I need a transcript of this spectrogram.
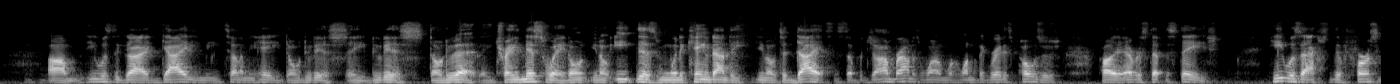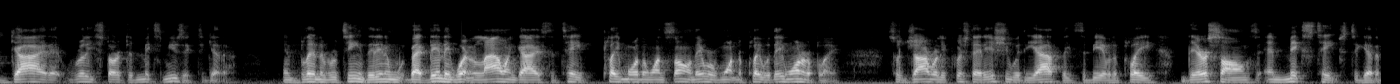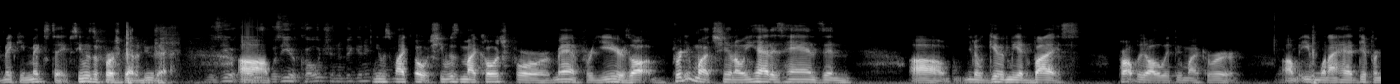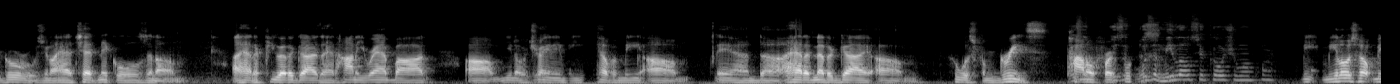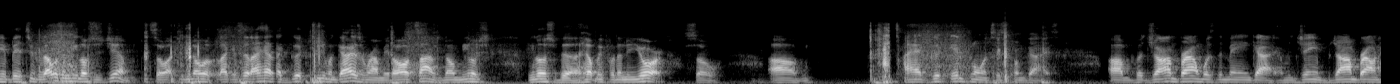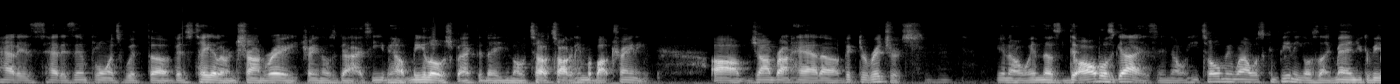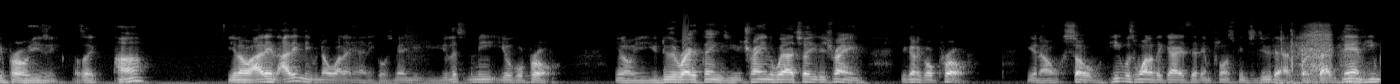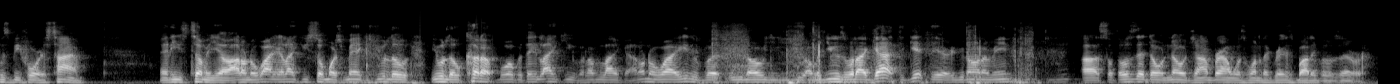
Um, he was the guy guiding me, telling me, "Hey, don't do this. Hey, do this. Don't do that. Hey, train this way. Don't you know eat this." And when it came down to you know to diets and stuff, but John Brown is one was one of the greatest posers probably ever stepped the stage. He was actually the first guy that really started to mix music together and blend the routines. They didn't back then. They weren't allowing guys to tape play more than one song. They were wanting to play what they wanted to play. So John really pushed that issue with the athletes to be able to play their songs and mix tapes together, making mixtapes. He was the first guy to do that. Was he, a, Um, was he your coach in the beginning? He was my coach. He was my coach for man for years. All, pretty much, you know, he had his hands in, um, you know, giving me advice probably all the way through my career. Um, even when I had different gurus, you know, I had Chad Nicholls and um, I had a few other guys. I had Hani Rambod, um, you know, training me, helping me, um, and uh, I had another guy um, who was from Greece, Pano was, first. it, was it Milos your coach at one point? Milos helped me a bit too because I was in Milos's gym. So you know, like I said, I had a good team of guys around me at all times. You know, Milos Milos uh, helped me for the New York. So um, I had good influences from guys. Um, but John Brown was the main guy. I mean, James John Brown had his had his influence with uh, Vince Taylor and Shawn Ray, train those guys. He even helped Milos back today. You know, talk, talking to him about training. Um, John Brown had uh, Victor Richards. You know, and those the, all those guys. You know, he told me when I was competing, he was like, "Man, you could be a pro easy." I was like, "Huh?" You know, I didn't I didn't even know what I had. He goes, "Man, you, you listen to me, you'll go pro. You know, you do the right things, you train the way I tell you to train, you're gonna go pro." You know, so he was one of the guys that influenced me to do that. But back then, he was before his time. And he's telling me, yo, I don't know why they like you so much, man, because you a little, you a little cut up, boy, but they like you. And I'm like, I don't know why either, but you know, you, you, I'm gonna use what I got to get there. You know what I mean? Uh, so those that don't know, John Brown was one of the greatest bodybuilders ever.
